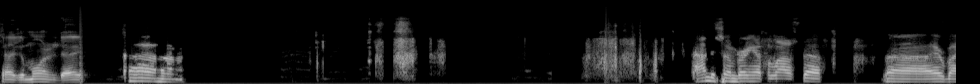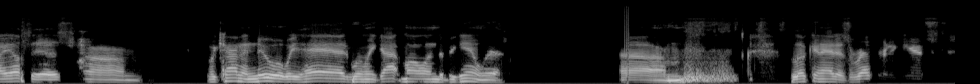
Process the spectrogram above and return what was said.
Hey, good morning, Dave. Uh, I'm just going to bring up a lot of stuff uh, everybody else is. Um, we kind of knew what we had when we got Mullen to begin with. Um, looking at his record against uh, top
